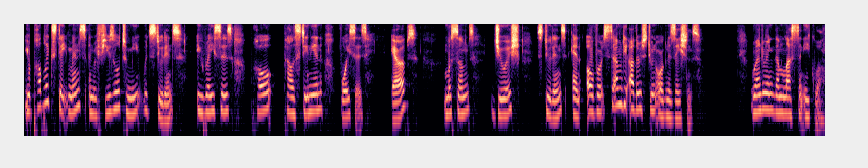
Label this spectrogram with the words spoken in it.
your public statements and refusal to meet with students erases pro Palestinian voices, Arabs, Muslims, Jewish students, and over 70 other student organizations, rendering them less than equal.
